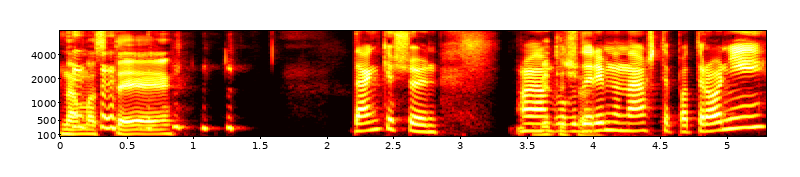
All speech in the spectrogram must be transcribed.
намасте. Данкешön. А, благодарим на нашите патрони.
